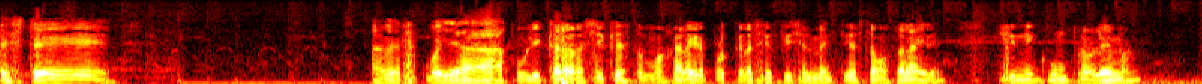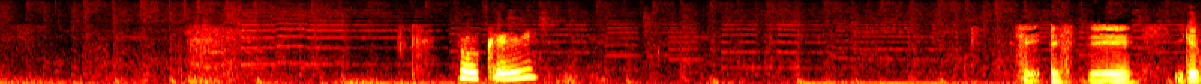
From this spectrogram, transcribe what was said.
Este, a ver, voy a publicar ahora sí que estamos al aire porque ahora sí oficialmente ya estamos al aire sin ningún problema. Ok. Sí, este, y qué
